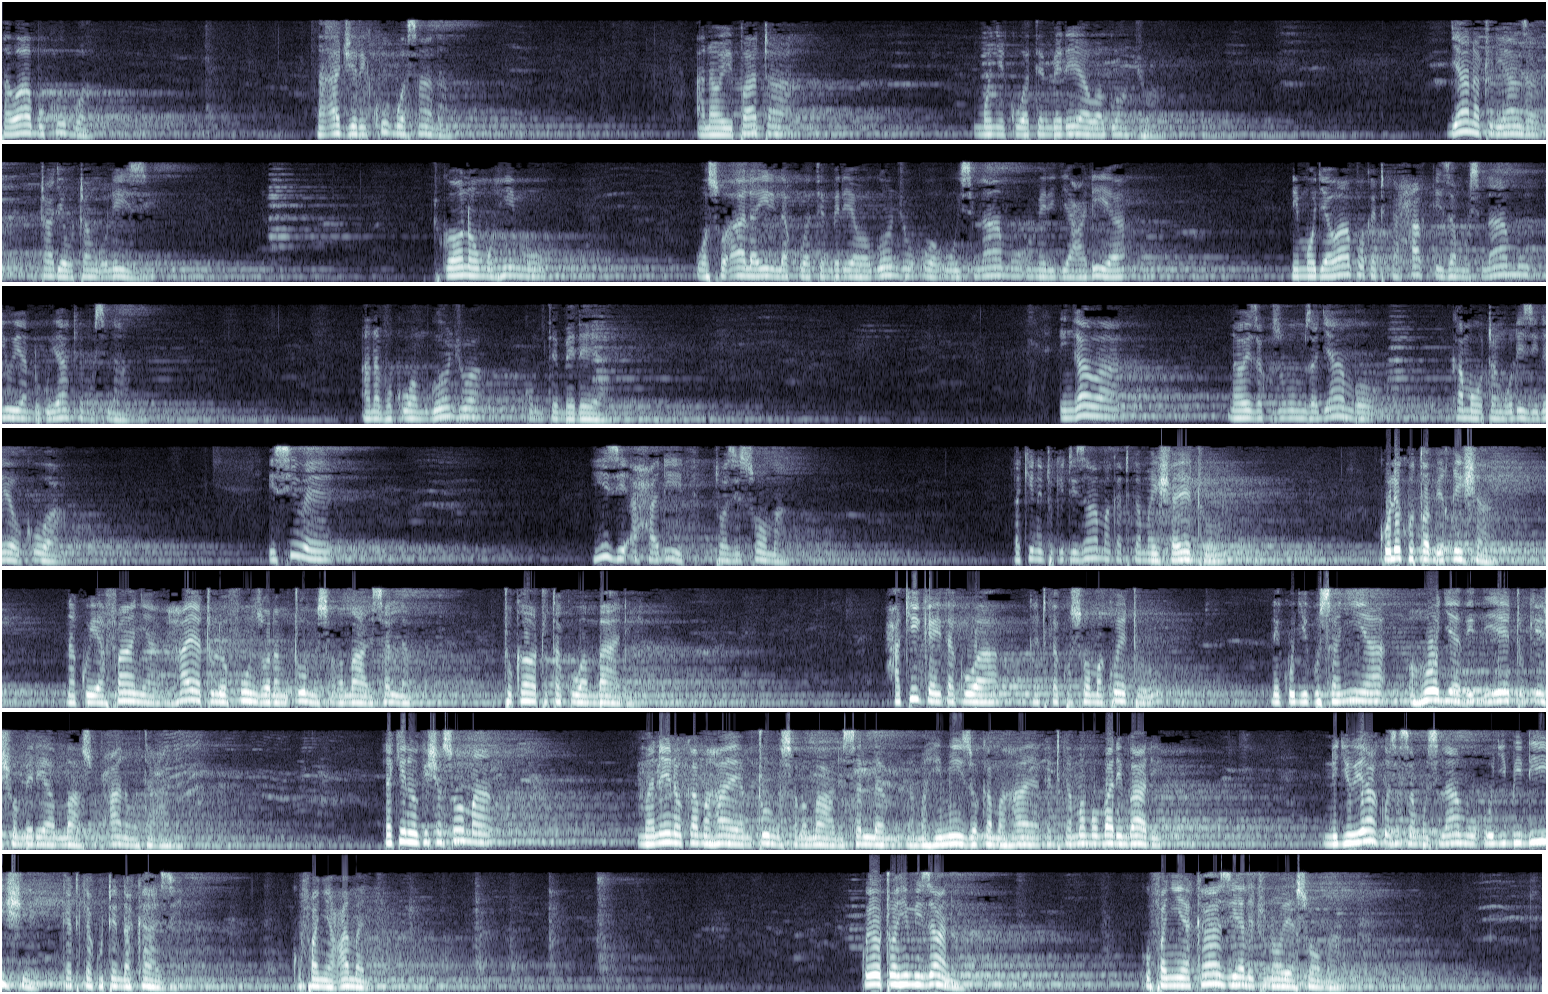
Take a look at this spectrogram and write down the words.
thawabu kubwa na ajiri kubwa sana anaoipata mwenye kuwatembelea wagonjwa jana tulianza kutaja utangulizi. Tukaona umuhimu wa suala hili la kuwatembelea wagonjwa kwa Uislamu umelijaalia ni mojawapo katika haki za Muislamu juu ya ndugu yake Muislamu. Anapokuwa mgonjwa kumtembelea. Ingawa naweza kuzungumza jambo kama utangulizi leo kuwa isiwe hizi ahadith twazisoma lakini tukitizama katika maisha yetu kule kutabikisha na kuyafanya haya tuliofunzwa na mtume sallallahu alaihi wasallam tukawa tutakuwa mbali. Hakika itakuwa katika kusoma kwetu ni kujikusanyia hoja dhidi yetu kesho mbele ya Allah subhanahu wa ta'ala. Lakini ukishasoma maneno kama haya ya mtume sallallahu alaihi wasallam na mahimizo kama haya katika mambo mbalimbali ni juu yako sasa muislamu ujibidiishe katika kutenda kazi kufanya amali kwa hiyo tuahimizana kufanyia kazi yale tunayoyasoma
